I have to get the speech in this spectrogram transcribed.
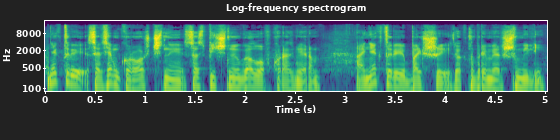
Некоторые совсем крошечные, со спичную головку размером, а некоторые большие, как, например, шмели.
